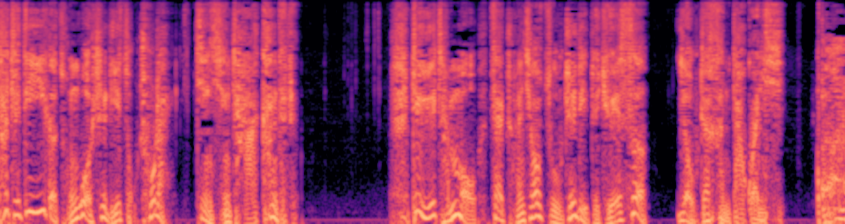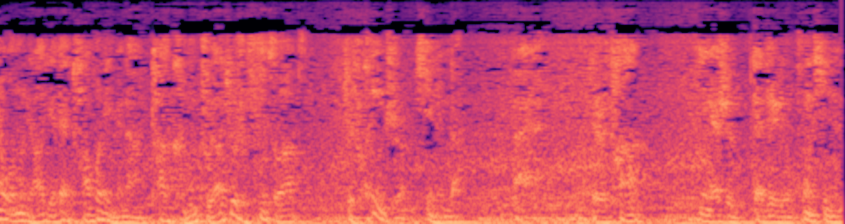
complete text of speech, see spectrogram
他是第一个从卧室里走出来进行查看的人。这与陈某在传销组织里的角色有着很大关系。按照我们了解，在团伙里面呢，他可能主要就是负责，就是控制新人的，哎，就是他应该是在这个控制新人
